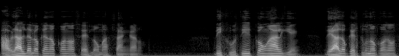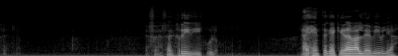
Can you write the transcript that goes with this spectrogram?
hablar de lo que no conoces es lo más zángano discutir con alguien de algo que tú no conoces. Eso, es ridículo. Hay gente que quiere hablar de Biblia.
